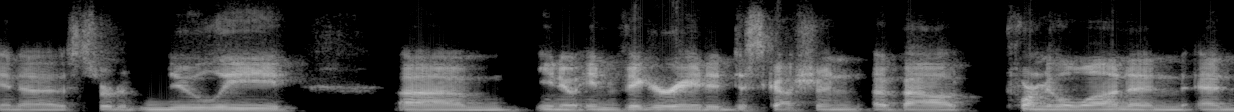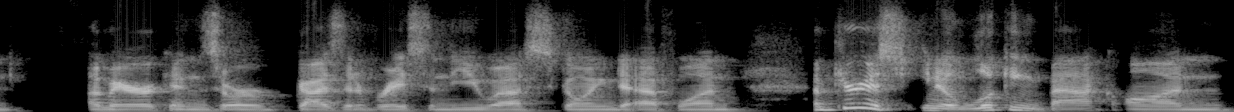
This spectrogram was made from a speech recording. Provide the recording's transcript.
in a sort of newly um, you know invigorated discussion about Formula One and and Americans or guys that have raced in the US going to F1. I'm curious, you know, looking back on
